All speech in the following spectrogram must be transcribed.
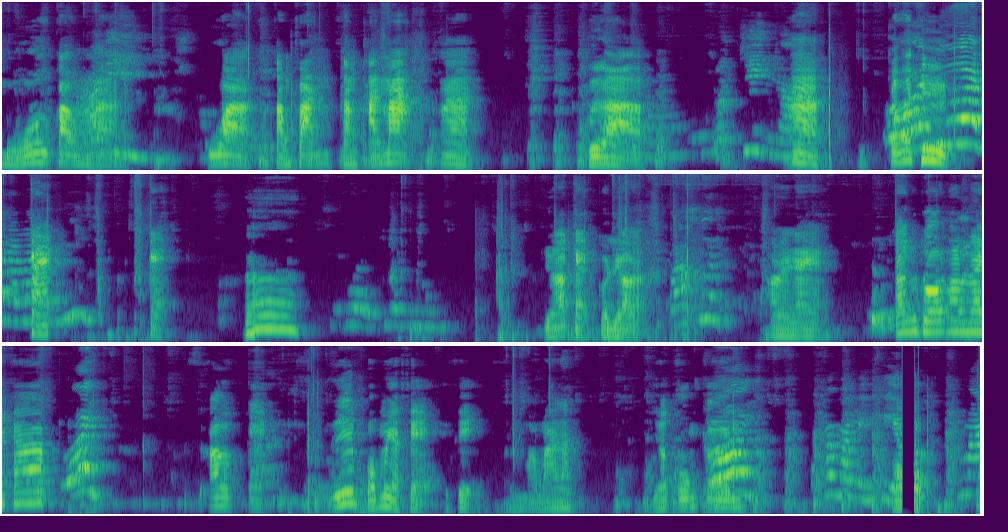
หมูเก่ามาว่าสำคัญสำคัญมาก อ่าเพื่ออ่าก็ว่าคือแกะแกะเดี๋ยวแกะก็เรียวละเอาอะไรๆอะท่านผู้ชมเอาอะไรครับ เอาแกะนี่ผมไม่อยากแสะสิออกมานะ เดี๋ยวโกงเกินแล้วก็มาเหม็นเขียว มา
